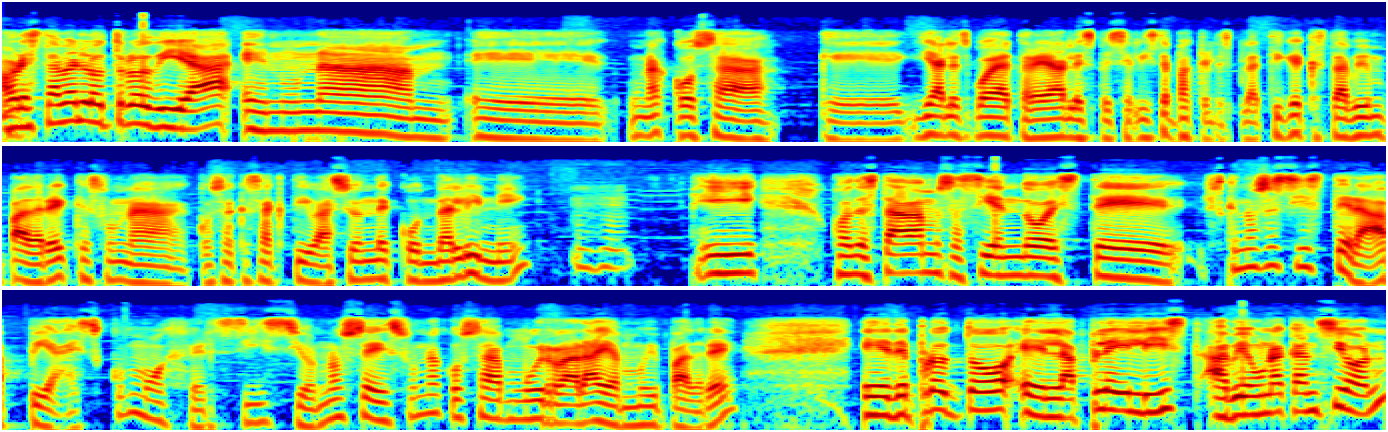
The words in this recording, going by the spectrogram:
Ahora estaba el otro día en una, eh, una cosa que ya les voy a traer al especialista para que les platique que está bien padre, que es una cosa que es activación de Kundalini. Y cuando estábamos haciendo este, es que no sé si es terapia, es como ejercicio, no sé, es una cosa muy rara y muy padre. Eh, de pronto en la playlist había una canción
